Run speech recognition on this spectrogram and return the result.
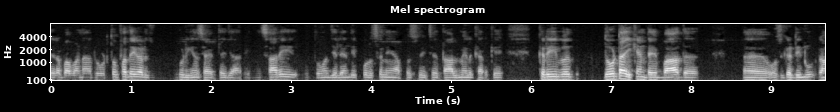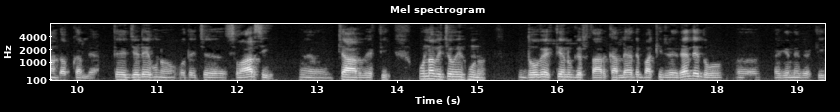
ਡੇਰਾ ਬਾਬਾ ਨਾਨਕ ਰੋਡ ਤੋਂ ਫਤਿਹਗੜ੍ਹ ਕੁੜੀਆਂ ਸਾਈਡ ਤੇ ਜਾ ਰਹੀ ਨੇ। ਸਾਰੇ ਦੋਵਾਂ ਜ਼ਿਲ੍ਹਿਆਂ ਦੀ ਪੁਲਿਸ ਨੇ ਆਪਸ ਵਿੱਚ ਤਾਲਮੇਲ ਕਰਕੇ ਕਰੀਬ 2.5 ਘੰਟੇ ਬਾਅਦ ਉਸ ਗੱਡੀ ਨੂੰ ਰਾਉਂਡ ਅਪ ਕਰ ਲਿਆ। ਤੇ ਜਿਹੜੇ ਹੁਣ ਉਹਦੇ ਚ ਸਵਾਰ ਸੀ ਚਾਰ ਵਿਅਕਤੀ, ਉਹਨਾਂ ਵਿੱਚੋਂ ਵੀ ਹੁਣ ਦੋ ਵਿਅਕਤੀਆਂ ਨੂੰ ਗ੍ਰਿਫਤਾਰ ਕਰ ਲਿਆ ਤੇ ਬਾਕੀ ਜਿਹੜੇ ਰਹਿੰਦੇ ਦੋ ਹੈਗੇ ਨੇ ਵਿਅਕਤੀ,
